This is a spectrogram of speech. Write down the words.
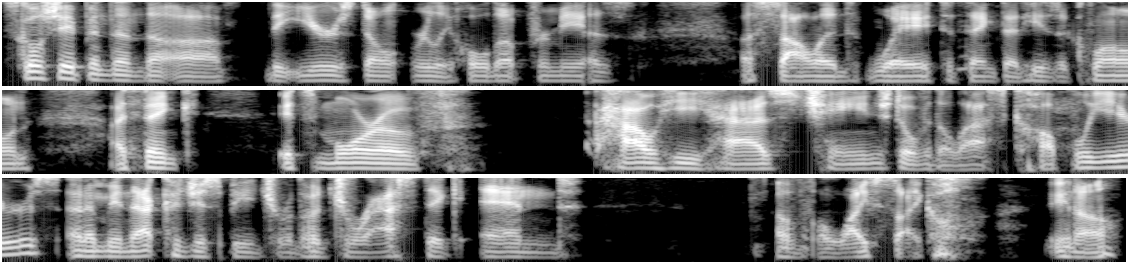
Skull shape and then the uh, the ears don't really hold up for me as a solid way to think that he's a clone. I think it's more of how he has changed over the last couple years, and I mean that could just be the drastic end of a life cycle, you know.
